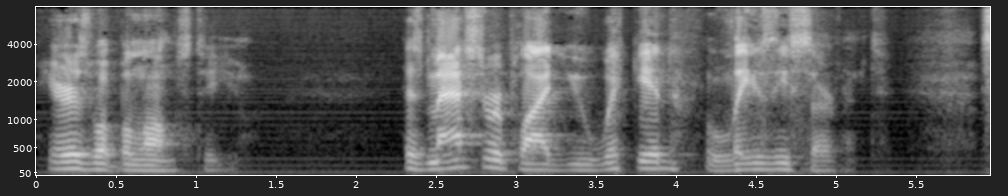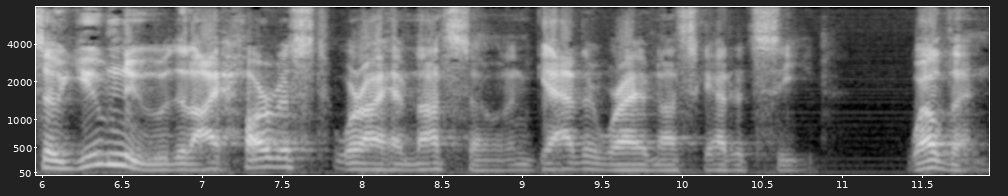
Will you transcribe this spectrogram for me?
here is what belongs to you. His master replied, You wicked, lazy servant. So you knew that I harvest where I have not sown, and gather where I have not scattered seed. Well then,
